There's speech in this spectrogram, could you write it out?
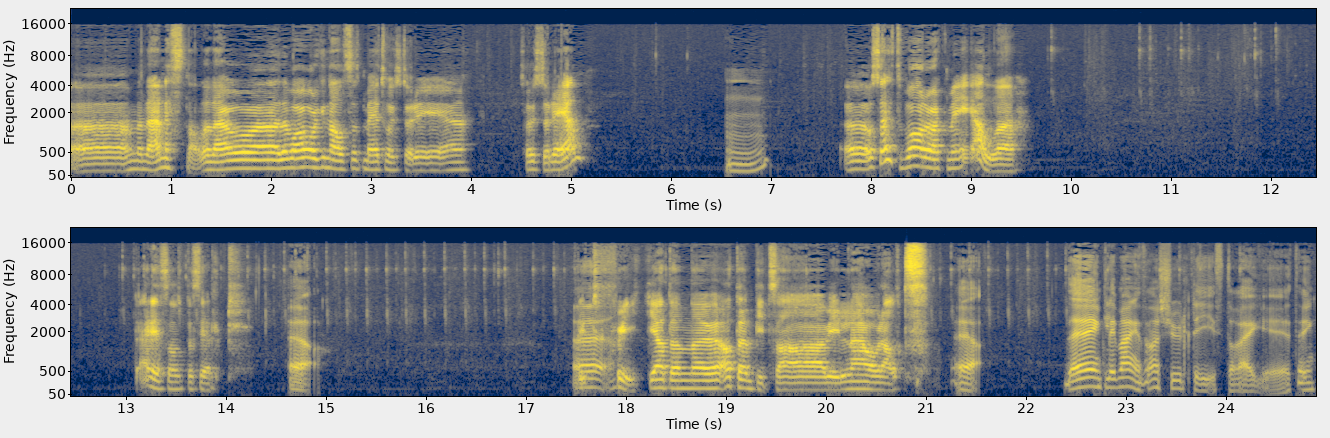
uh, men det er nesten alle. Det, jo, det var jo originalt sett med i Toy Story, Toy Story 1. Mm. Eh, og så etterpå har det vært med i alle. Det er litt sånn spesielt. Ja. Litt Eh, freaky at den, eh, at den pizzabilen er overalt. ja. Det er egentlig mange sånne skjulte easter egg-ting.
